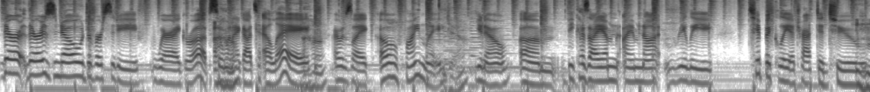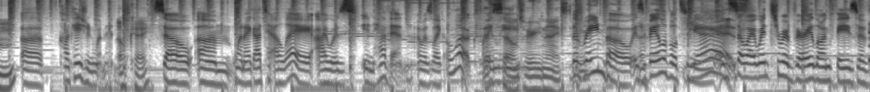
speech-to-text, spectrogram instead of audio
there there is no diversity where I grew up. So when Uh-huh. I got to LA, I was like, oh, finally, Yeah. you know, um, because I am I am not really typically attracted to Mm-hmm. uh, Caucasian women. Okay. So um, when I got to LA, I was in heaven. I was like, oh look, finally. That sounds very nice. the me. rainbow is available to me. And Yes. so I went through a very long phase of,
